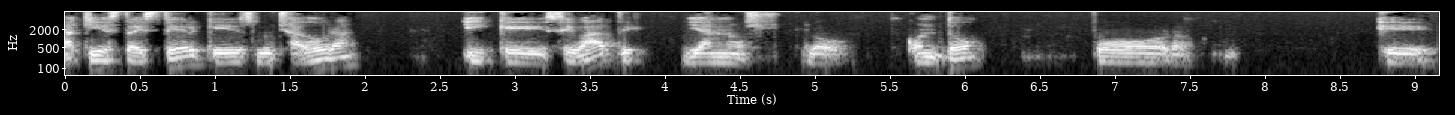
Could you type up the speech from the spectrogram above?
Aquí está Esther, que es luchadora y que se bate, ya nos lo contó, por, eh,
